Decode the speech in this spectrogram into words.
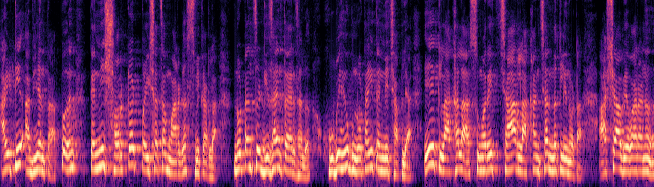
आय टी अभियंता पण त्यांनी शॉर्टकट पैशाचा मार्ग स्वीकारला. नोटांचं डिझाईन तयार झालं. हुबेहूब नोटाही त्यांनी छापल्या. एक लाखाला सुमारे चार लाखांच्या नकली नोटा. अशा व्यवहारानं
